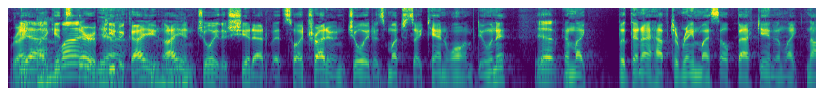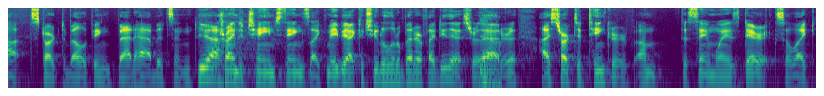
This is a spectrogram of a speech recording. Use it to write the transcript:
Right, Yeah. like it's Well, therapeutic. yeah. I I Mm-hmm. enjoy the shit out of it, so I try to enjoy it as much as I can while I'm doing it. Yeah, and like. But then I have to rein myself back in and like not start developing bad habits and Yeah. trying to change things. Like maybe I could shoot a little better if I do this or that. Or I start to tinker. I'm the same way as Derek. So like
